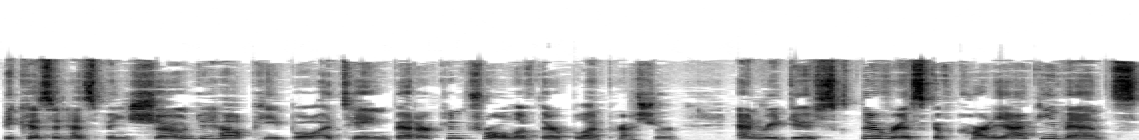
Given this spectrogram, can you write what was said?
because it has been shown to help people attain better control of their blood pressure and reduce their risk of cardiac events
